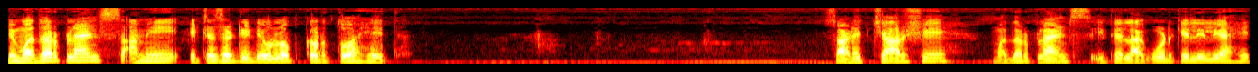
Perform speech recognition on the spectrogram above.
हे मदर प्लांट्स आम्ही याच्यासाठी डेव्हलप करतो आहेत. साडेचारशे मदर प्लांट्स इथे लागवड केलेली आहेत.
